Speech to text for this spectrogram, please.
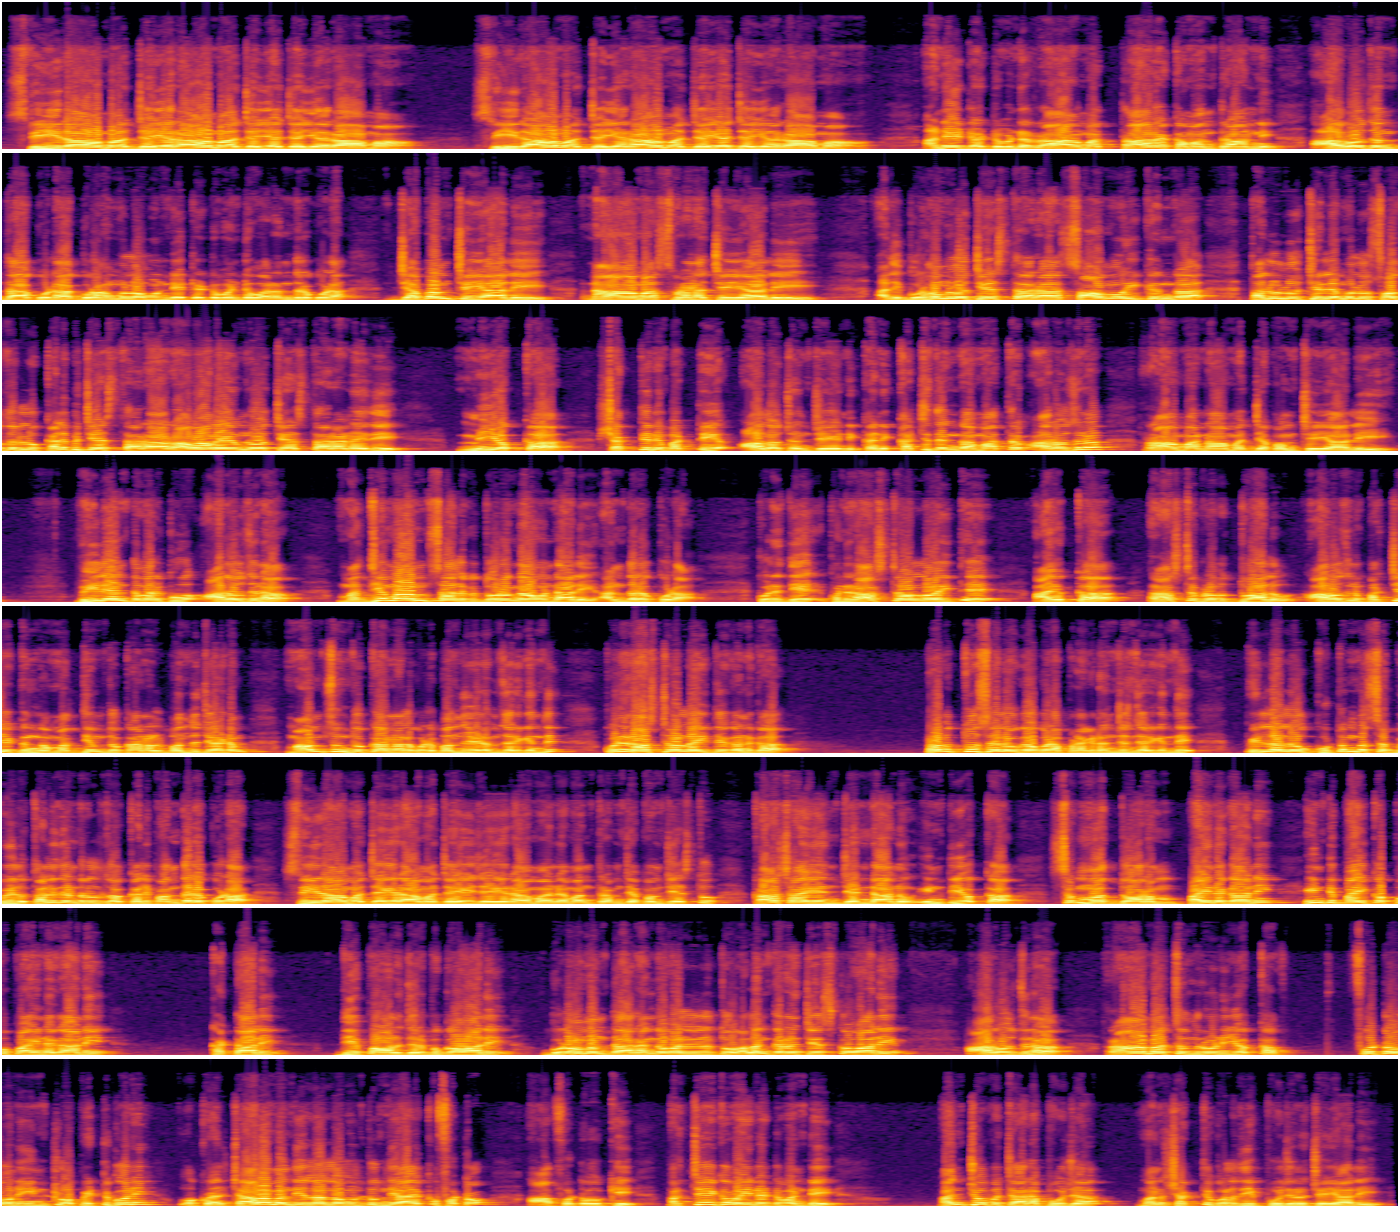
శ్రీరామ జయ రామ జయ జయ రామ. శ్రీరామ జయ రామ జయ జయ రామ. అనేటటువంటి రామ తారక మంత్రాన్ని ఆ రోజంతా కూడా గృహంలో ఉండేటటువంటి వారందరూ కూడా జపం చేయాలి నామస్మరణ చేయాలి. అది గృహంలో చేస్తారా? సామూహికంగా తల్లులు చెల్లెములు సోదరులు కలిపి చేస్తారా? రామాలయంలో చేస్తారా అనేది మీ యొక్క శక్తిని బట్టి ఆలోచన చేయండి. కానీ ఖచ్చితంగా మాత్రం ఆ రోజున రామనామ జపం చేయాలి. వీలైనంత వరకు ఆ రోజున మధ్యమాంశాలకు దూరంగా ఉండాలి అందరూ కూడా. కొన్ని దే కొన్ని రాష్ట్రాల్లో అయితే ఆ యొక్క రాష్ట్ర ప్రభుత్వాలు ఆ రోజున ప్రత్యేకంగా మద్యం దుకాణాలు బంద్ చేయడం మాంసం దుకాణాలు కూడా బంద్ చేయడం జరిగింది. కొన్ని రాష్ట్రాల్లో అయితే కనుక ప్రభుత్వ సెలవుగా కూడా ప్రకటించడం జరిగింది. పిల్లలు కుటుంబ సభ్యులు తల్లిదండ్రులతో కలిపి అందరూ కూడా శ్రీరామ జయరామ జయ జయరామ అనే మంత్రం జపం చేస్తూ కాషాయం జెండాను ఇంటి యొక్క సింహద్వారం పైన కానీ ఇంటి పైకప్పు పైన కానీ కట్టాలి. దీపావళి జరుపుకోవాలి. గృహమంతా రంగవల్లులతో అలంకరణ చేసుకోవాలి. ఆ రోజున రామచంద్రుని యొక్క ఫోటోని ఇంట్లో పెట్టుకొని ఒకవేళ చాలామంది ఇళ్ళలో ఉంటుంది ఆ యొక్క ఫోటో ఆ ఫోటోకి ప్రత్యేకమైనటువంటి పంచోపచార పూజ మన శక్తి కొలది పూజను చేయాలి.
